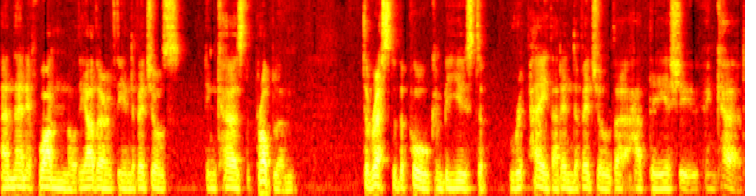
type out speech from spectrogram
And then if one or the other of the individuals incurs the problem, the rest of the pool can be used to repay that individual that had the issue incurred.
